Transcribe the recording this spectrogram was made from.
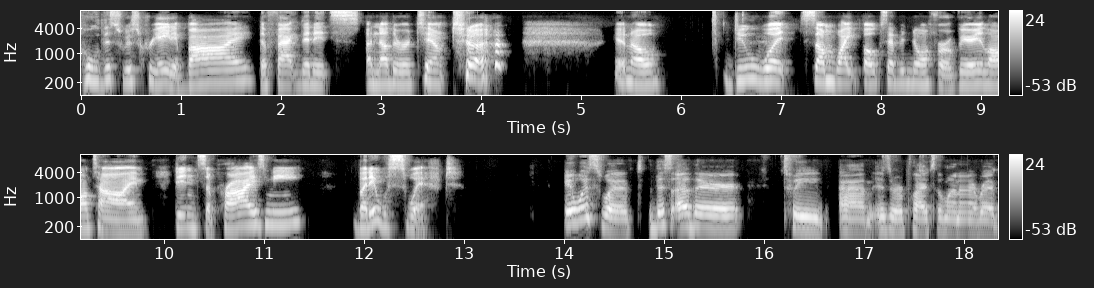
who this was created by, the fact that it's another attempt to you know, do what some white folks have been doing for a very long time. Didn't surprise me, but it was swift. It was swift. This other tweet um, is a reply to the one I read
